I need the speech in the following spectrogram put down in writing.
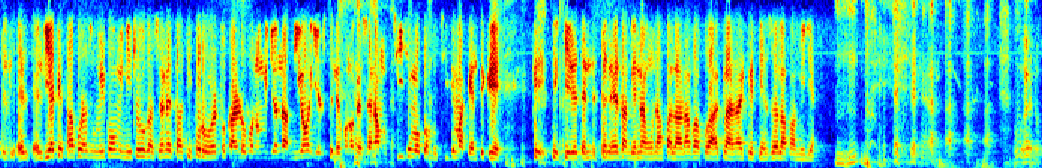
el, el, el, día que está por asumir como ministro de Educación está tipo Roberto Carlos con un millón de amigos y el teléfono que suena muchísimo con muchísima gente que, que, que quiere ten, tener también algunas palabras para poder aclarar qué pienso de la familia. Uh -huh. bueno,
